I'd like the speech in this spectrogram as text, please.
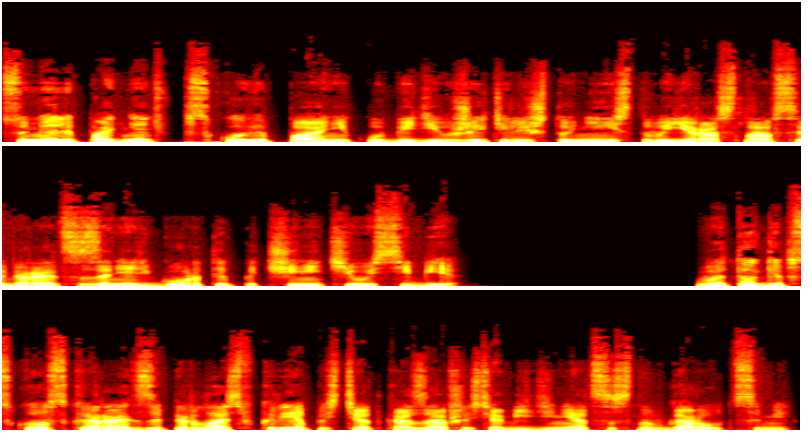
Сумели поднять в Пскове панику, убедив жителей, что неистовый Ярослав собирается занять город и подчинить его себе. В итоге Псковская рать заперлась в крепости, отказавшись объединяться с новгородцами,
